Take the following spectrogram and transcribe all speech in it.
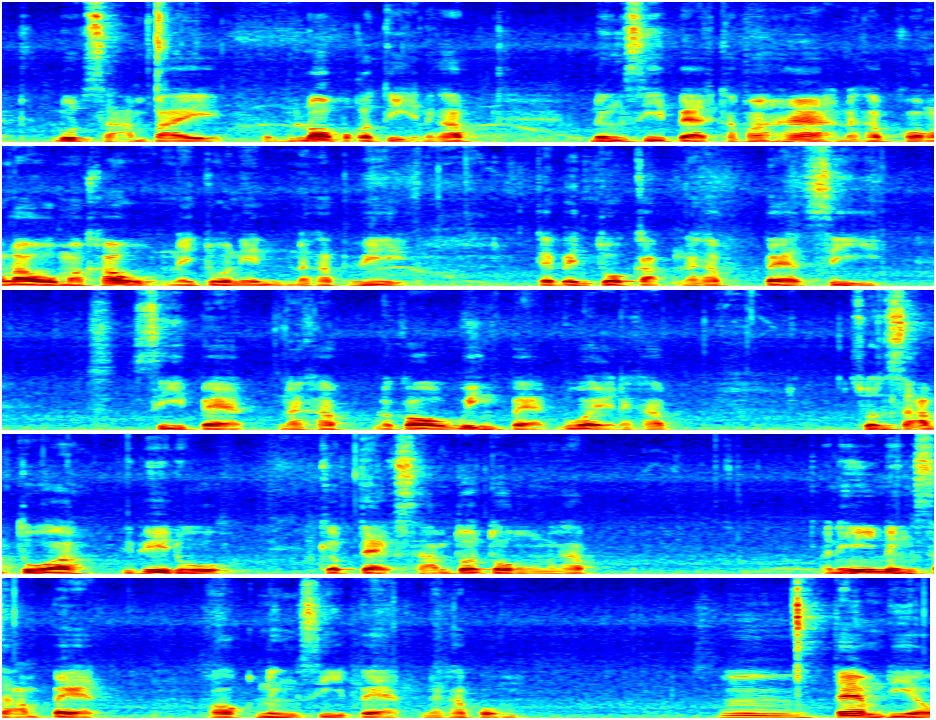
8รุด3 ไป ผมรอบปกตินะครับ 148กับ55นะครับของเรามาเข้าในตัวเน้นนะครับพี่แต่เป็นตัวกลับนะครับ84 48นะครับแล้วก็วิ่ง 8 ด้วยนะครับส่วน 3 ตัวพี่พี่ดูเกือบแตก 3 ตัวตรงนะครับ อันนี้ 138 ออก 148 นะครับผมอืมแต้มเดียว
